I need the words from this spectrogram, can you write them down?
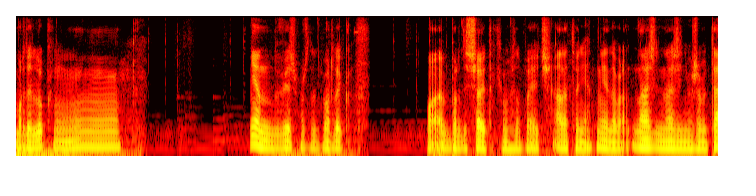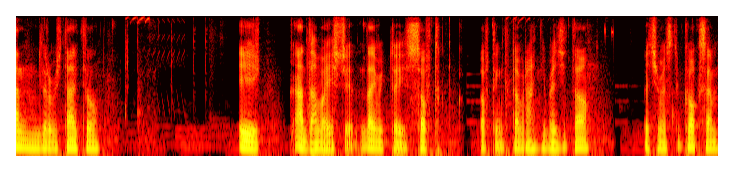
murder look? Mm. Nie no, wiesz, można mordek... Bardzo siały takie można powiedzieć, ale to nie, nie dobra. Na razie, na razie nie możemy ten zrobić title. I... A dawaj jeszcze, daj mi tutaj soft Softing, dobra, nie będzie to. Lecimy z tym koksem.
